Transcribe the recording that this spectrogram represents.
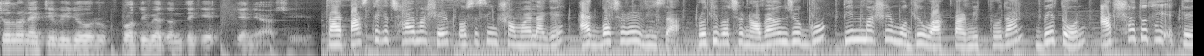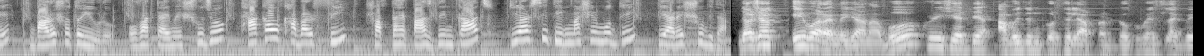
চলুন একটি ভিডিওর প্রতিবেদন থেকে জেনে আসি। প্রায় পাঁচ থেকে ছয় মাসের প্রসেসিং সময় লাগে এক বছরের ভিসা। প্রতি বছর নবায়নযোগ্য তিন মাসের মধ্যে ওয়ার্ক পারমিট প্রদান বেতন আটশত থেকে বারোশত ইউরো। ওভার ওভারটাইমের সুযোগ থাকা ও খাবার ফ্রি সপ্তাহে পাঁচ দিন কাজ টিআরসি তিন মাসের মধ্যেই পিআরের সুবিধা। দর্শক এবার আমি জানাব, ক্রোয়েশিয়াতে আবেদন করতে হলে আপনার ডকুমেন্টস লাগবে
